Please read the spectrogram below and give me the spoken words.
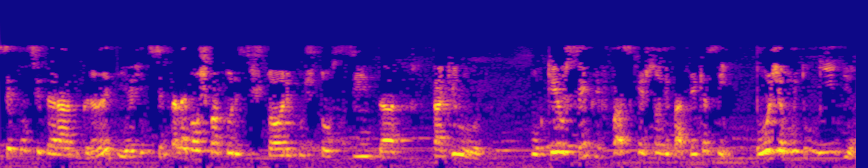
ser considerado grande, a gente sempre vai levar os fatores históricos, torcida, daquilo outro. Porque eu sempre faço questão de bater que, assim, hoje é muito mídia.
